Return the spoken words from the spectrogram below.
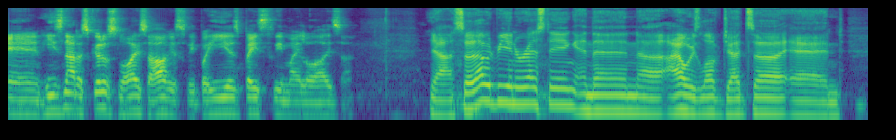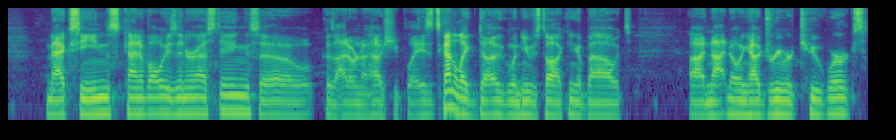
and he's not as good as Loiza, obviously, but he is basically my Loiza. Yeah, so that would be interesting. And then uh, I always love Jedza and Maxine's kind of always interesting. So because I don't know how she plays, it's kind of like Doug when he was talking about uh, not knowing how Dreamer Two works.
